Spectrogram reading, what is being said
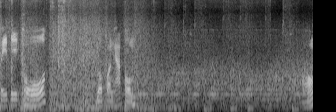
ตีตีโถหลบก่อนครับผมสอง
